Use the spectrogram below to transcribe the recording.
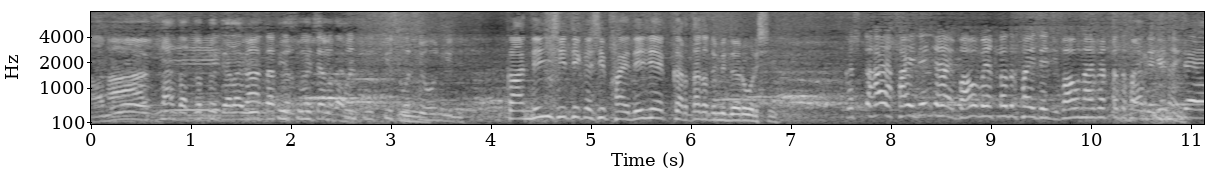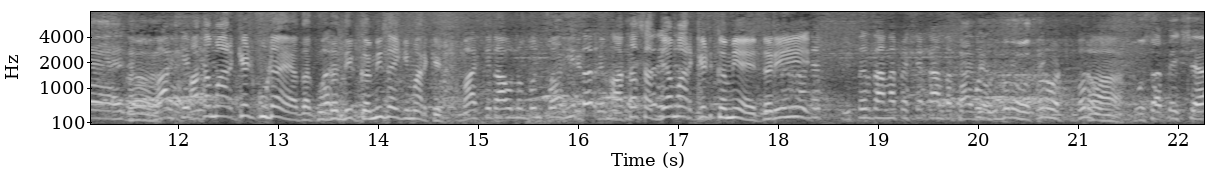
आम्ही कांदा करतो त्याला वीस कांदा तीस करतोय वर्ष त्याला झाली. पंचवीस तीस वर्ष होऊन गेली कांद्याची शेती कशी फायद्याची करता का तुम्ही दरवर्षी कष्ट आहे फायद्याचे आहे भाव भेटला तर फायद्याची भाव नाही भेटला तर फायद्याची नाही. मार्केट आता मार्केट कुठं आहे? आता कुठं दि- कमीच आहे की मार्केट मार्केट अवलंबून पण इतर. आता सध्या मार्केट कमी आहे तरी इतर धानापेक्षा कांदा परवडतो. परवडतो, बरोबर. हां, ऊसापेक्षा.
